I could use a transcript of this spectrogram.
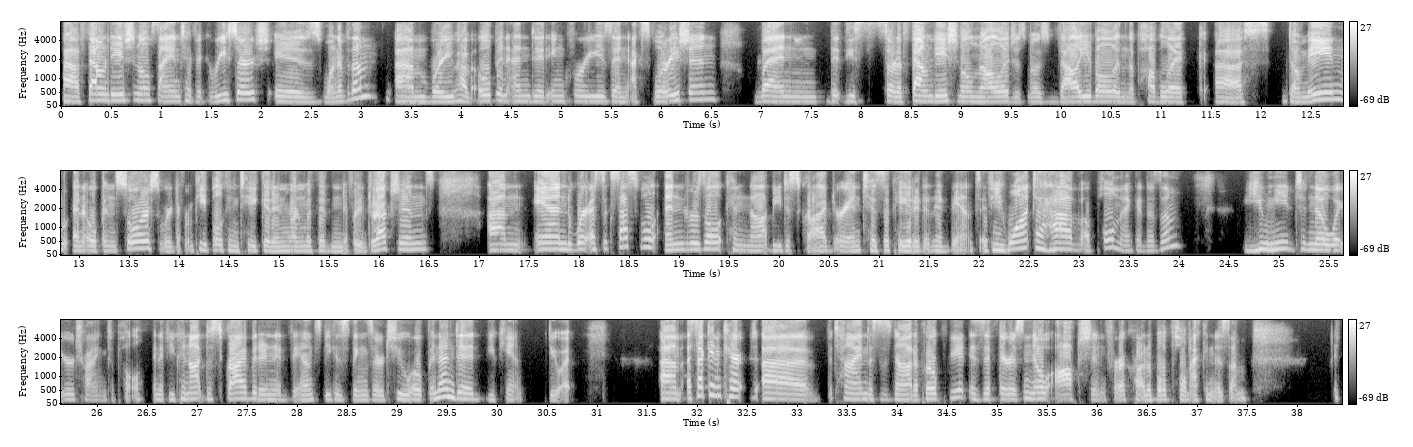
Uh, foundational scientific research is one of them, um, where you have open-ended inquiries and exploration when th these sort of foundational knowledge is most valuable in the public uh, domain and open source, where different people can take it and run with it in different directions. Um, and where a successful end result cannot be described or anticipated in advance. If you want to have a pull mechanism, you need to know what you're trying to pull. And if you cannot describe it in advance because things are too open-ended, you can't do it. Um, a second uh, time this is not appropriate is if there is no option for a credible pull mechanism.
